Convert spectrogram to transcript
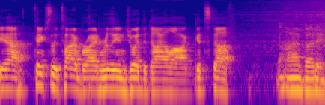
Yeah, thanks for the time, Brian. Really enjoyed the dialogue. Good stuff. All right, buddy.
